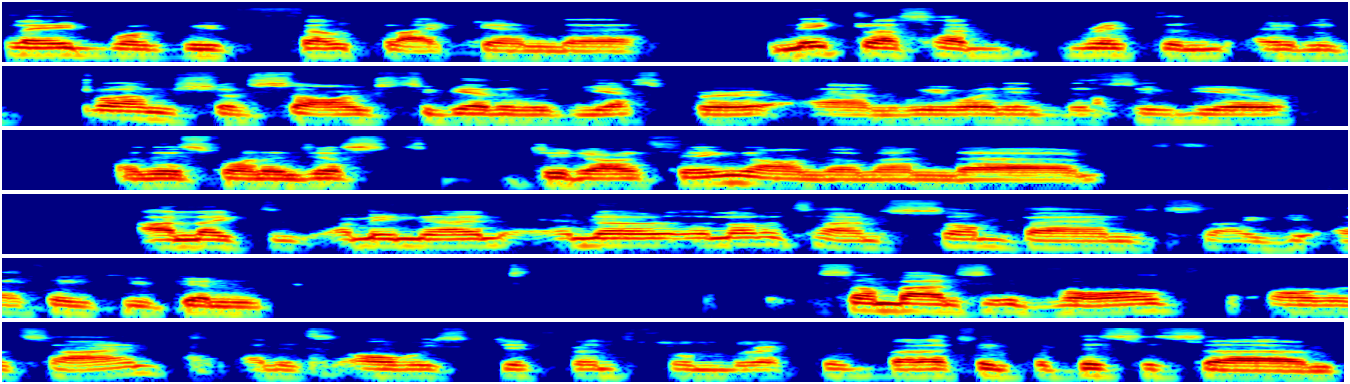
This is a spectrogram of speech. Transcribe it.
played what we felt like, and uh, had written a bunch of songs together with Jesper, and we went in the studio on this one and just did our thing on them, and. I like to. I mean, I, I know a lot of times some bands. I, I think you can some bands evolve all the time, and it's always different from record. But I think that this is, um,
